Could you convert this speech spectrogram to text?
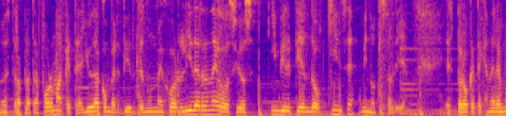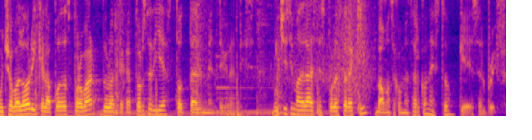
nuestra plataforma que te ayuda a convertirte en un mejor líder de negocios invirtiendo 15 minutos al día. Espero que te genere mucho valor y que la puedas probar durante 14 días totalmente gratis. Muchísimas gracias por estar aquí, vamos a comenzar con esto que es el Brief.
